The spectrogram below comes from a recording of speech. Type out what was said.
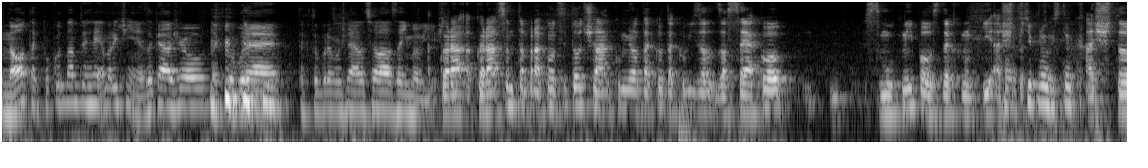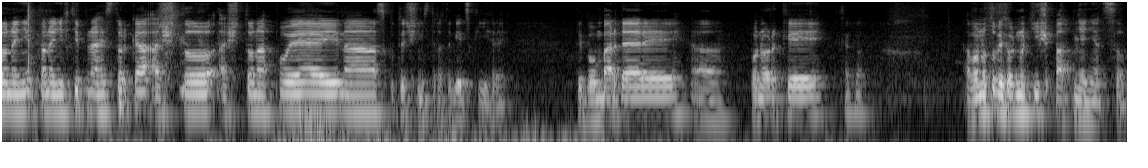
No, tak pokud nám ty hry američani nezakážou, tak to bude, tak to bude možná docela zajímavý. Akorát, akorát jsem tam na konci toho článku měl tako, takový za, zase jako smutný povzdechnutí, až to, až to není, to není vtipná historka, až to, až to napojej na skutečné strategické hry. Ty bombardéry, a ponorky Takhle. a ono to vyhodnotí špatně něco.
